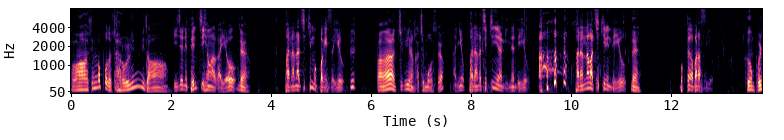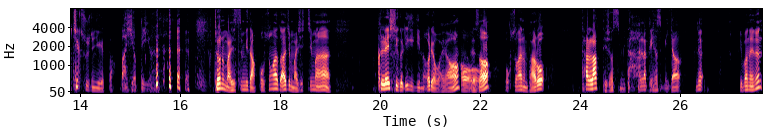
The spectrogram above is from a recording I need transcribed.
와, 생각보다 잘 어울립니다. 예전에 밴쯔 형아가요. 네. 바나나 치킨 먹방 했어요. 바나나랑 치킨이랑 같이 먹었어요? 아니요, 바나나 치킨이라는 게 있는데요. 바나나맛 치킨인데요. 네. 먹다가 말았어요. 그건 벌칙 수준이겠다. 맛이 없대요. 저는 맛있습니다. 복숭아도 아주 맛있지만 클래식을 이기기는 어려워요. 어. 그래서 복숭아는 바로 탈락되셨습니다. 탈락되셨습니다. 이번에는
